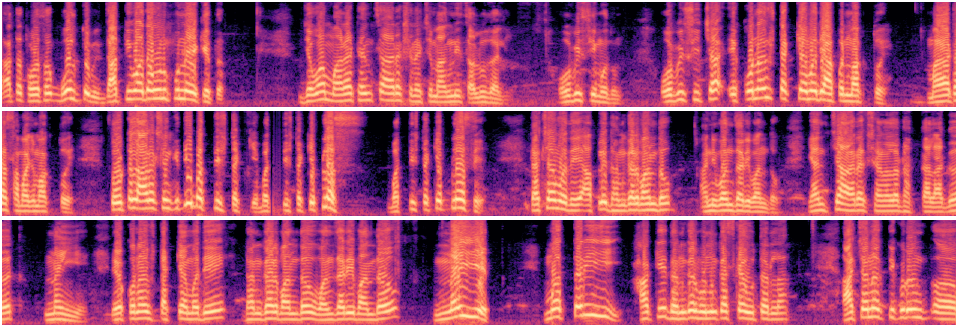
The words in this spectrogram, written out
आता थोडस बोलतो मी जातीवादावरून पुन्हा एक येतं. जेव्हा मराठ्यांच्या आरक्षणाची मागणी चालू झाली ओबीसी मधून ओबीसीच्या एकोणावीस टक्क्यामध्ये आपण मागतोय मराठा समाज मागतोय. टोटल आरक्षण किती? बत्तीस टक्के बत्तीस टक्के प्लस बत्तीस टक्के प्लस आहे. त्याच्यामध्ये आपले धनगर बांधव आणि वंजारी बांधव यांच्या आरक्षणाला धक्का लागत नाहीये. एकोणावीस टक्क्यामध्ये धनगर बांधव वंजारी बांधव नाहीयेत. मग तरीही हा के धनगर म्हणून कस काय उतरला? अचानक तिकडून अं,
